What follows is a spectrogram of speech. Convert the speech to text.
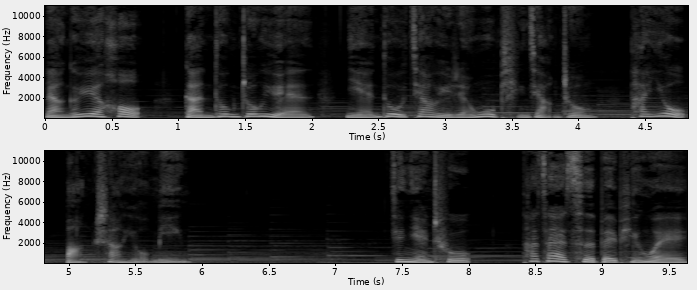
两个月后，感动中原年度教育人物评奖中，他又榜上有名。今年初，他再次被评为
